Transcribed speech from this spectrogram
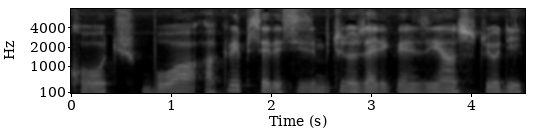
Koç, Boğa, Akrep ise de sizin bütün özelliklerinizi yansıtıyor değil.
